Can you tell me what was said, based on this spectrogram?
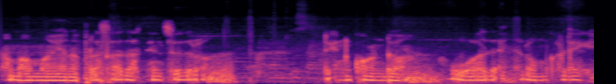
ನಮ್ಮಮ್ಮ ಏನೋ ಪ್ರಸಾದ ತಿನ್ಸಿದ್ರು. ತಿನ್ಕೊಂಡು ಹೋದೆ ರೂಮ್ ಕಡೆಗೆ.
